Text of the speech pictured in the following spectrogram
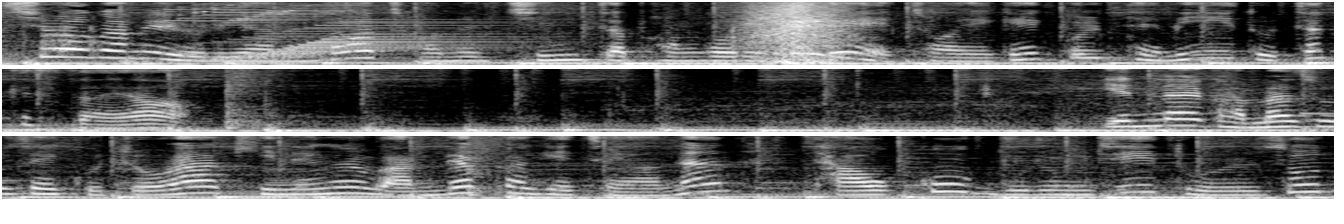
치워가며 요리하는 거 저는 진짜 번거로운데 저에게 꿀템이 도착했어요. 옛날 가마솥의 구조와 기능을 완벽하게 재현한 다오콕 누룽지 돌솥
